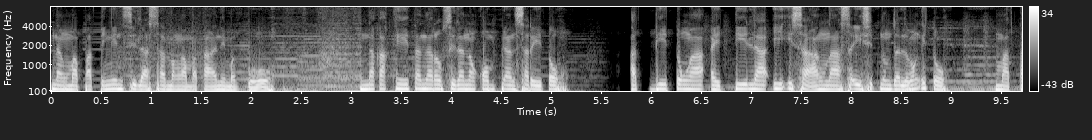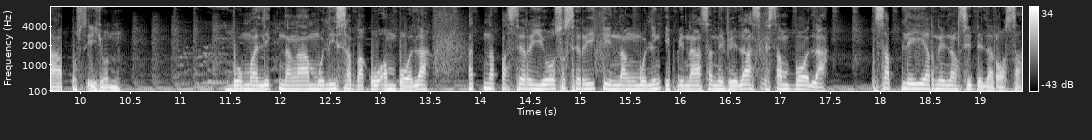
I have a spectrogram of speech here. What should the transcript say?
nang mapatingin sila sa mga mata ni Magbuo. Nakakita na raw sila ng kumpiyansa rito at dito nga ay tila iisa ang nasa isip ng dalawang ito matapos iyon. Bumalik na nga muli sa bako ang bola at napaseryoso si Ricky nang muling ipinasa ni Velasquez ang bola sa player nilang si De La Rosa.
